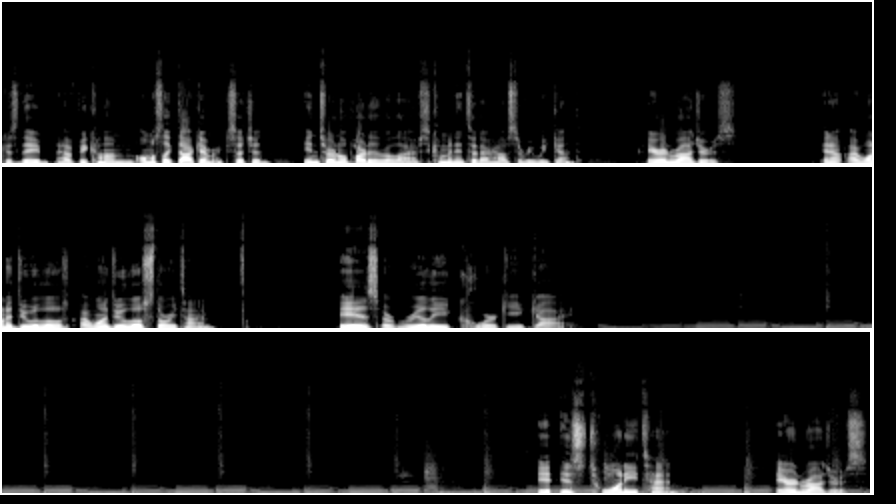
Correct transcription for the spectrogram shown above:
because they have become almost like Doc Emrick, such an internal part of their lives coming into their house every weekend. Aaron Rodgers, and I, I want to do a little. I want to do a little story time. Is a really quirky guy. It is 2010. Aaron Rodgers.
